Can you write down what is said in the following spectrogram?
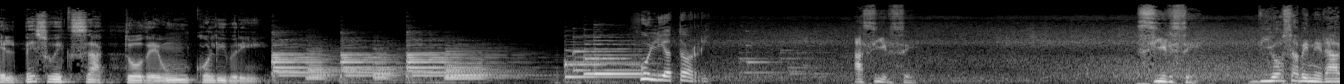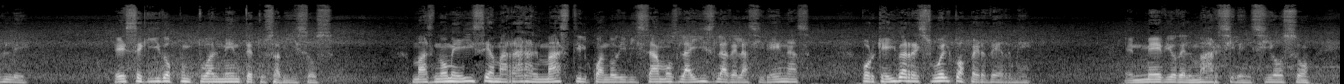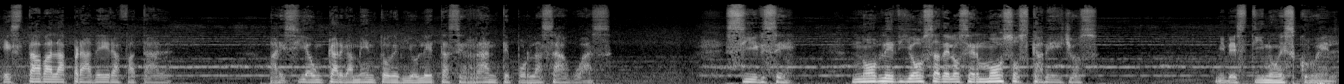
El peso exacto de un colibrí. Julio Torri. A Circe. Circe, diosa venerable, he seguido puntualmente tus avisos, mas no me hice amarrar al mástil cuando divisamos la isla de las sirenas, porque iba resuelto a perderme. En medio del mar silencioso estaba la pradera fatal. Parecía un cargamento de violetas errante por las aguas. Circe, noble diosa de los hermosos cabellos, mi destino es cruel.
